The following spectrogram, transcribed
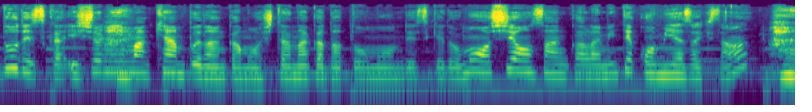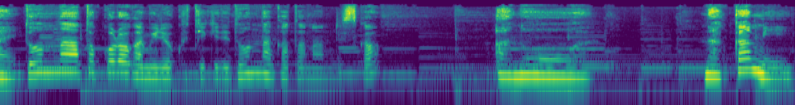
どうですか？一緒にはい。今キャンプなんかもした中だと思うんですけども、しおんさんから見てこう宮崎さんはい。どんなところが魅力的でどんな方なんですか、あのー中身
